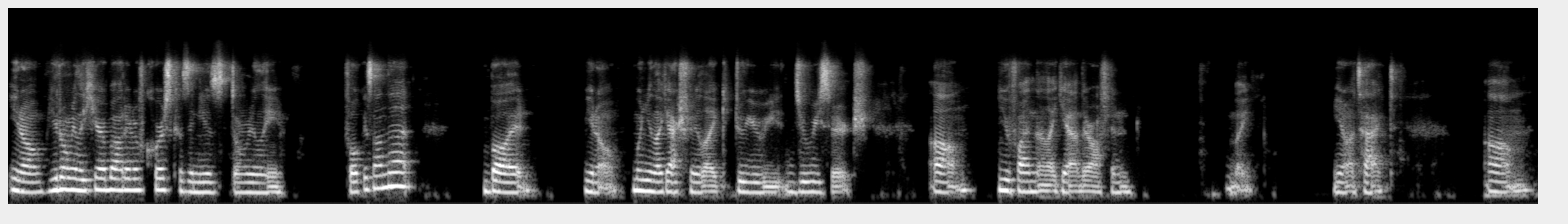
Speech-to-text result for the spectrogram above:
you know you don't really hear about it of course because the news don't really focus on that. But you know when you like actually like do your do research um you find that like yeah they're often like you know attacked. Um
